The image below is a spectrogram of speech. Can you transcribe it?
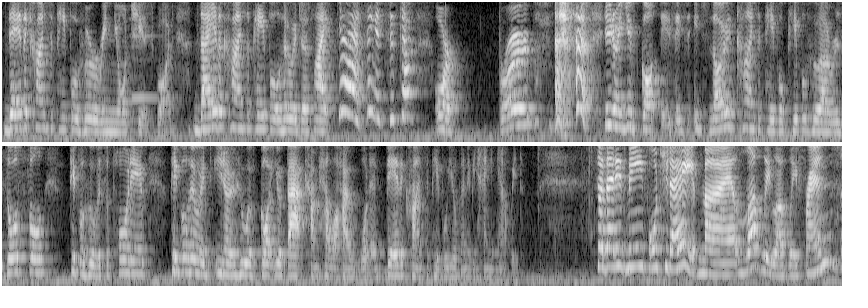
They're the kinds of people who are in your cheer squad. They are the kinds of people who are just like, yeah, sing it, sister or bro you know you've got this. It's it's those kinds of people people who are resourceful people who are supportive people who are you know who have got your back come hell or high water. They're the kinds of people you're going to be hanging out with. So that is me for today, my lovely, lovely friends.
